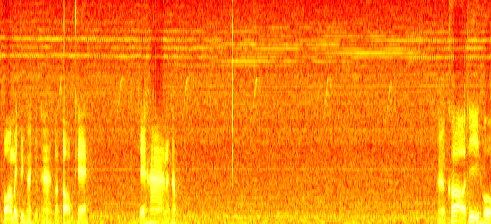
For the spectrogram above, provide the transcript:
เพราะว่าไม่ถึง 5.5 ก็ตอบแค่แค่ 5 นะครับ ข้อที่ 6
